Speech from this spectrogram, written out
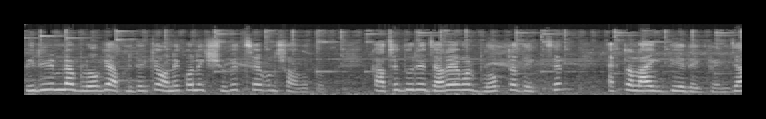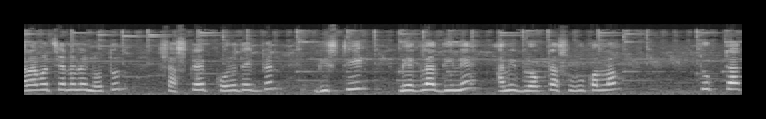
বিডিএমনা ব্লগে আপনাদেরকে অনেক অনেক শুভেচ্ছা এবং স্বাগত। কাছে দূরে যারা আমার ব্লগটা দেখছেন, একটা লাইক দিয়ে দেখবেন। যারা আমার চ্যানেলে নতুন সাবস্ক্রাইব করে দেখবেন। বৃষ্টি, মেঘলা দিনে আমি ব্লগটা শুরু করলাম। টুকটাক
